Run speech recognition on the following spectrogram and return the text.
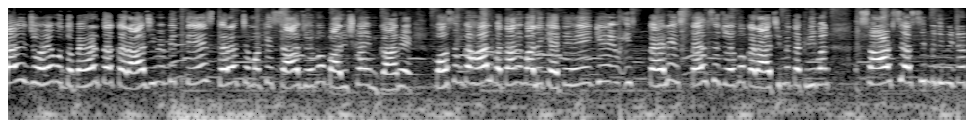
कल जो है वो दोपहर तक कराची में भी तेज गरज चमक के साथ जो है वो बारिश का इम्कान है। मौसम का हाल बताने वाले कहते हैं कि इस पहले स्पेल से जो है वो कराची में तकरीबन साठ से अस्सी मिलीमीटर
